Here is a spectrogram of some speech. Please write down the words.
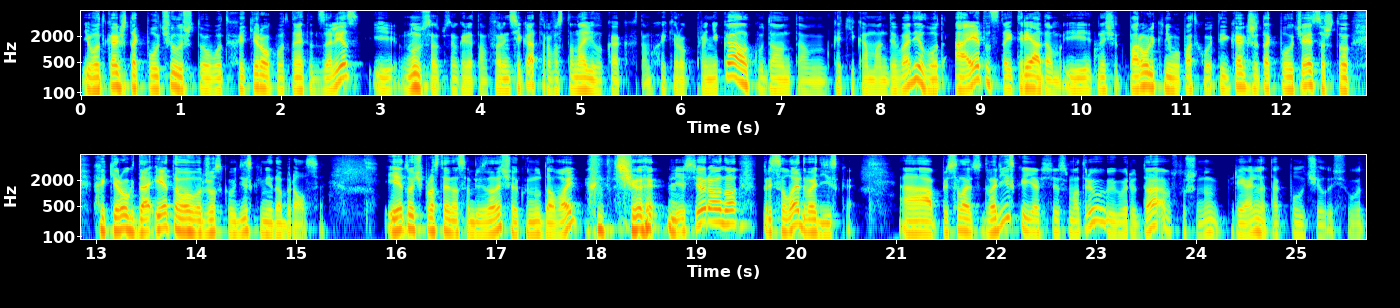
И вот как же так получилось, что вот хакерок вот на этот залез, и, ну, собственно говоря, там форенсикатор восстановил, как там хакерок проникал, куда он там, какие команды вводил, вот, а этот стоит рядом, и, значит, пароль к нему подходит. И как же так получается, что хакерок до этого вот жесткого диска не добрался? И это очень простая, на самом деле, задача. Я такой, ну, давай, че, мне все равно, присылай два диска. А, присылаются два диска, я все смотрю и говорю, да, слушай, ну, реально так получилось. Вот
